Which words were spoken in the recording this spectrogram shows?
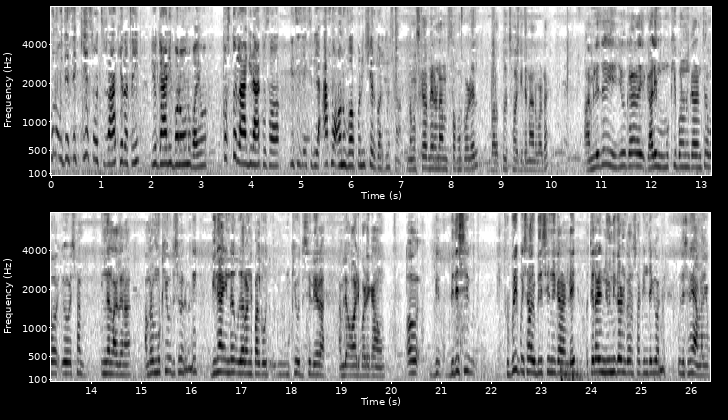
कुन उद्देश्य के सोच राखेर चाहिँ यो गाडी बनाउनु भयो कस्तो लागिरहेको छ यो चिज एक्चुली आफ्नो अनुभव पनि सेयर गरिदिनुहोस् न। नमस्कार मेरो नाम सफल पौडेल भरतपुर छ गीतनारबाट। हामीले चाहिँ यो गाडी गाडी मुखी बनाउनु कारण चाहिँ अब यो यसमा इन्धन लाग्दैन। हाम्रो मुख्य उद्देश्य भनेको नि बिना इन्धन उज्यालो नेपालको मुख्य उद्देश्य लिएर हामीले अगाडि बढेका हौँ। विदेशी थुप्रै पैसाहरू विदेशी हुने कारणले त्यसलाई न्यूनीकरण गर्न सकिन्छ कि भन्ने उद्देश्य नै हामीलाई यो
